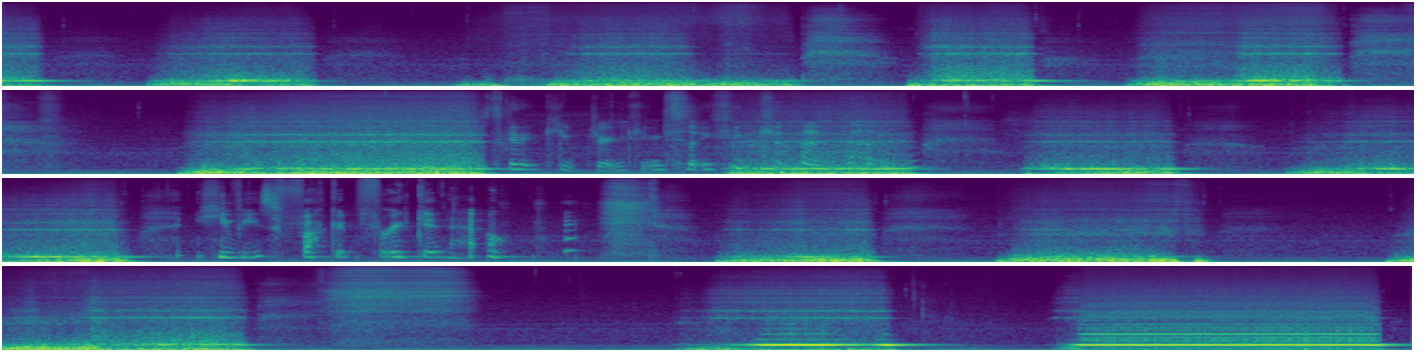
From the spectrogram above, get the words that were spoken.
I'm just gonna keep drinking till you can get that done. Evie's fucking freaking out.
